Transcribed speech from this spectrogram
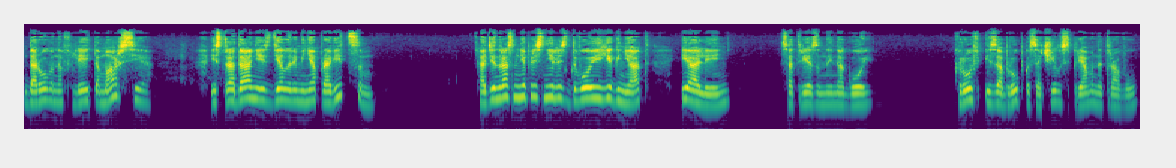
дарована флейта Марсия, и страдания сделали меня провидцем? Один раз мне приснились двое ягнят и олень с отрезанной ногой. Кровь из обрубка сочилась прямо на траву.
